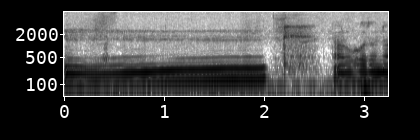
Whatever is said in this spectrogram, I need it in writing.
うん。なるほどな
